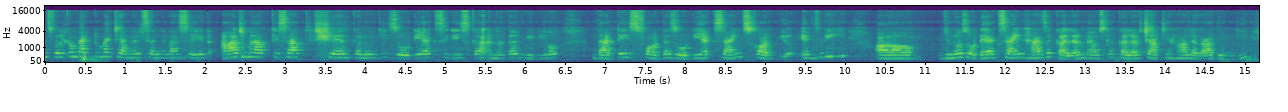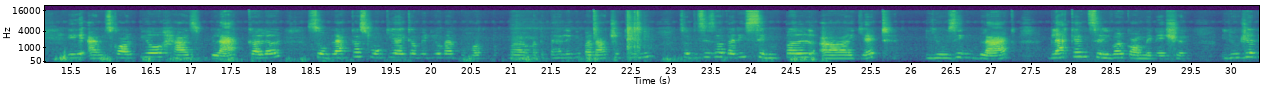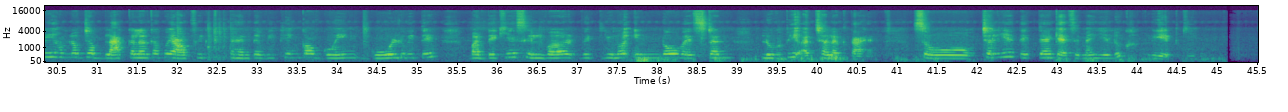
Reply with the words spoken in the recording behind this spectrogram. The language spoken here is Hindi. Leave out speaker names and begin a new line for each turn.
Friends welcome back to my channel Sanjana Seth आज मैं आपके साथ शेयर करूँगी जोडियक सीरीज़ का another video that is for the zodiac sign Scorpio every you know zodiac sign has a colour मैं उसका कलर चार्ट यहाँ लगा दूँगी. A and Scorpio has black colour so black का स्मोकी आई का वीडियो मैं बहुत मतलब पहले भी बना चुकी हूँ. So this is a very simple yet using black black and silver combination usually हम लोग जब ब्लैक कलर का कोई आउटफिट पहनते we think of going gold with it but देखिए silver with you know Indo western look भी अच्छा लगता है। सो so, चलिए देखते हैं कैसे मैं ये लुक क्रिएट की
